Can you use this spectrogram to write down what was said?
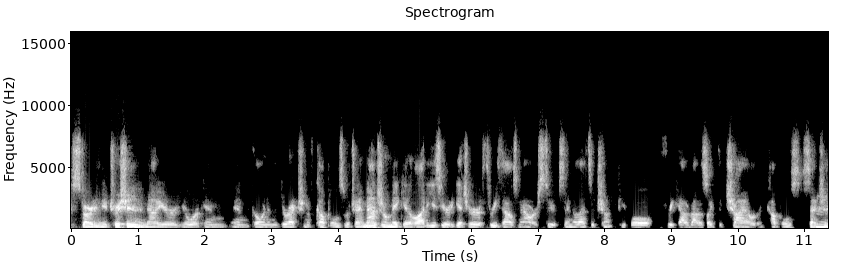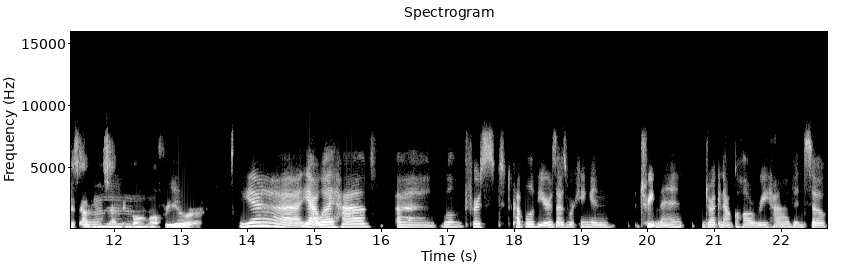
start in nutrition, and now you're you're working and going in the direction of couples, which I imagine will make it a lot easier to get your three thousand hours too. Because I know that's a chunk people freak out about. It's like the child and couples section. Mm-hmm. Is that has that been going well for you, or? Yeah, yeah. Well, I have, uh, well, first couple of years I was working in treatment, drug and alcohol rehab. And so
